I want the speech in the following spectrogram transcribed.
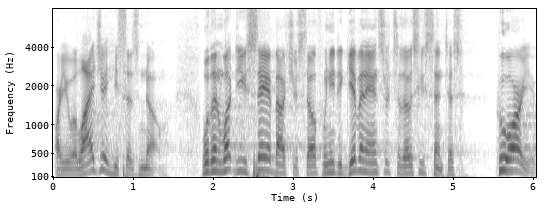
Are you Elijah? He says, No. Well, then what do you say about yourself? We need to give an answer to those who sent us. Who are you?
